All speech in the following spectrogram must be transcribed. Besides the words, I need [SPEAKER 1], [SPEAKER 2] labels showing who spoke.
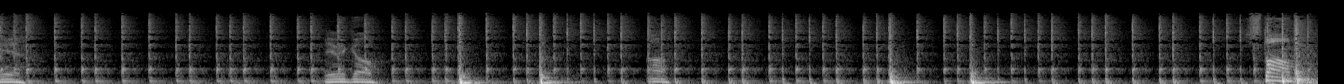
[SPEAKER 1] Yeah. Here we go. Uh. Stomp.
